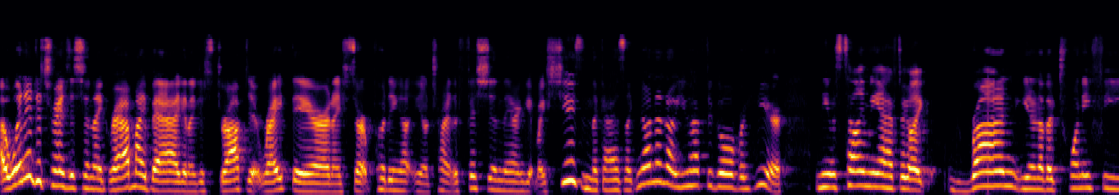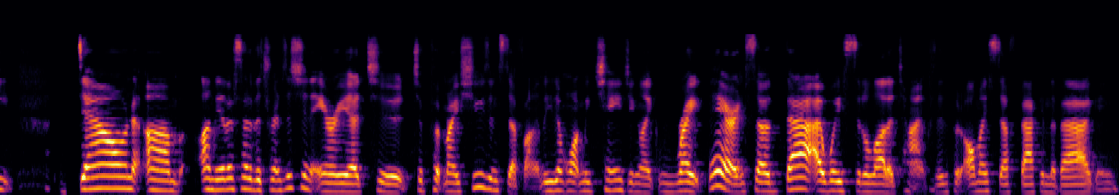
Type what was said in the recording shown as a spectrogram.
I went into transition. I grabbed my bag and I just dropped it right there. And I start putting, you know, trying to fish in there and get my shoes. And the guy's like, no, no, no, you have to go over here. And he was telling me I have to like run, you know, another 20 feet down um, on the other side of the transition area to to put my shoes and stuff on. They didn't want me changing like right there, and so that I wasted a lot of time because I put all my stuff back in the bag and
